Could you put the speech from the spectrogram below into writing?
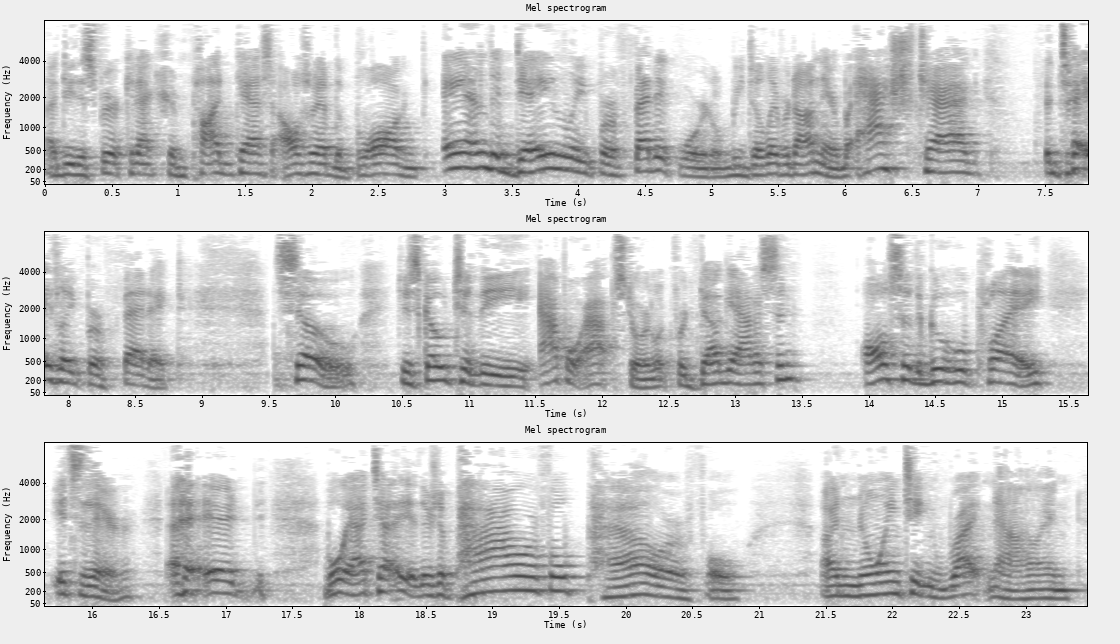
I do the Spirit Connection podcast. I also have the blog and the daily prophetic word will be delivered on there. But hashtag daily prophetic. So just go to the Apple App Store, look for Doug Addison. Also the Google Play, it's there. And boy, I tell you, there's a powerful, powerful anointing right now. And,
